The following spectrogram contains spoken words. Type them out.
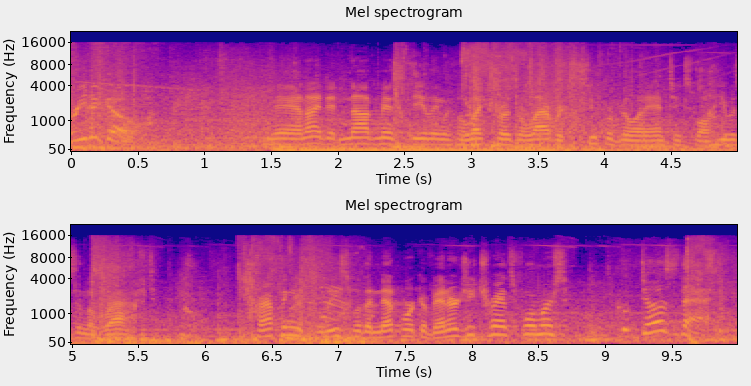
Three to go. Man, I did not miss dealing with Electro's elaborate supervillain antics while he was in the raft. Trapping the police with a network of energy transformers? Who does that?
